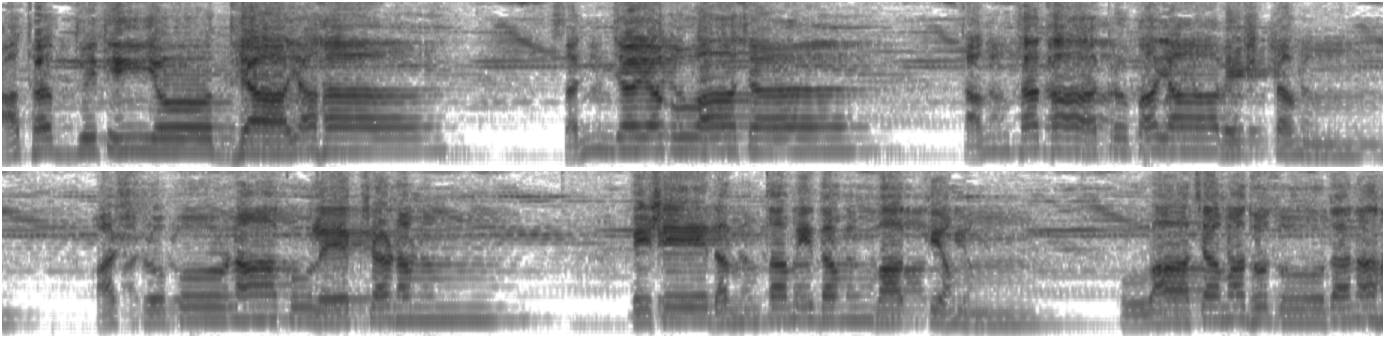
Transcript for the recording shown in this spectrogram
अथ द्वितीयोऽध्यायः। सञ्जय उवाच। तम् तथा कृपयाविष्टम्। अश्रुपूर्णाकुलेक्षणम्। विषेदन्तमिदम् वाक्यम्। उवाच मधुसूदनः।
